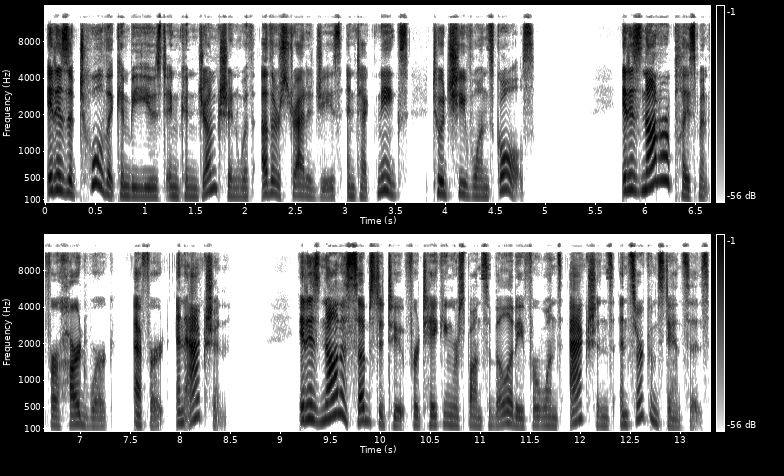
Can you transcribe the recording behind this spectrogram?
It is a tool that can be used in conjunction with other strategies and techniques to achieve one's goals. It is not a replacement for hard work, effort, and action. It is not a substitute for taking responsibility for one's actions and circumstances,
